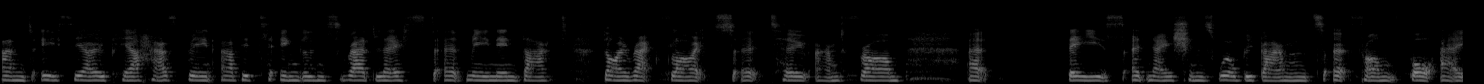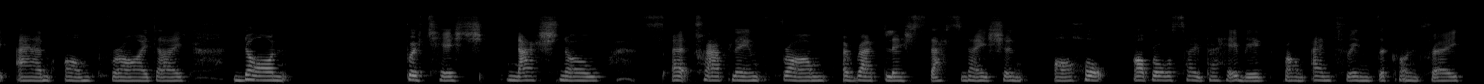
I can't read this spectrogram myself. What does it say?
and Ethiopia has been added to England's red list, uh, meaning that direct flights uh, to and from uh, these uh, nations will be banned uh, from 4am on Friday. Non-British nationals uh, travelling from a red list destination are are also prohibited from entering the country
